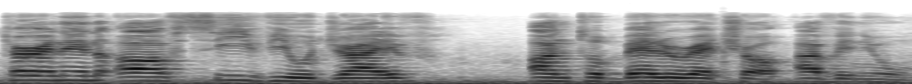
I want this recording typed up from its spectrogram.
Turning off Seaview Drive onto Bel Retro Avenue.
